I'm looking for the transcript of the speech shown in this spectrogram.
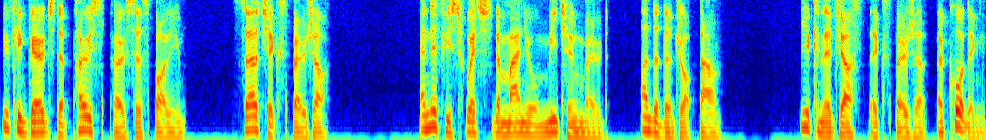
you can go to the post-process volume, search exposure, and if you switch to the manual metering mode, under the drop-down. You can adjust the exposure accordingly.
